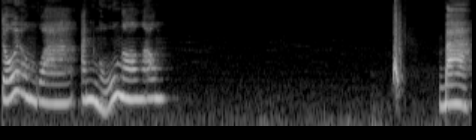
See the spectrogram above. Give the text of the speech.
Tối hôm qua anh ngủ ngon không? 3.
